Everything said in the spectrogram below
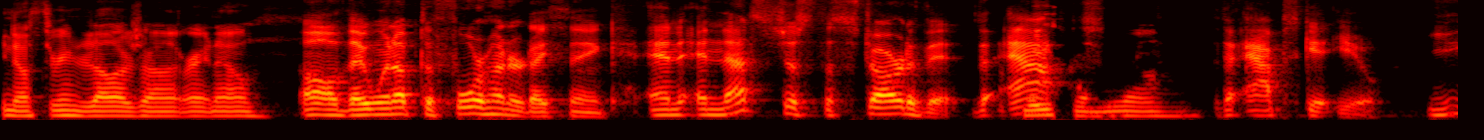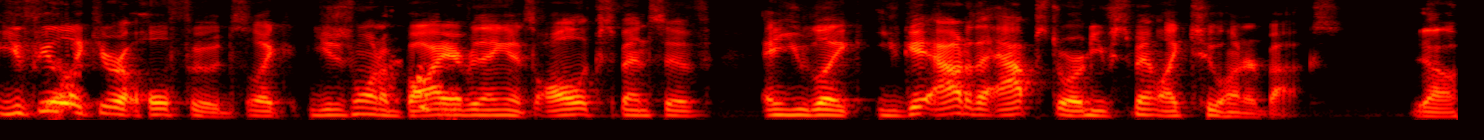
you know $300 on it right now Oh, they went up to 400, I think. And and that's just the start of it. The apps, Yeah. the apps get you. You, you feel like you're at Whole Foods. Like you just want to buy everything. And it's all expensive. And you like you get out of the app store and you've spent like 200 bucks. Yeah.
